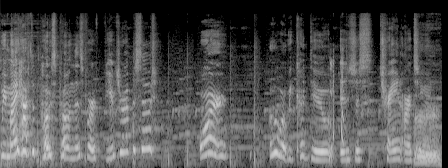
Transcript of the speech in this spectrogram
we might have to postpone this for a future episode. Or, oh, what we could do is just train our toon.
